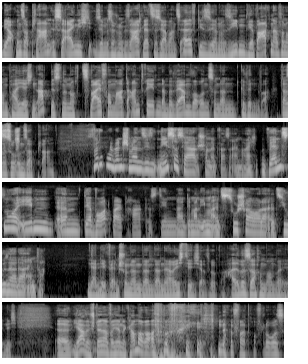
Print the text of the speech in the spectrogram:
Ja, unser Plan ist ja eigentlich, Sie haben es ja schon gesagt, letztes Jahr waren es elf, dieses Jahr nur sieben. Wir warten einfach noch ein paar Jährchen ab, bis nur noch zwei Formate antreten, dann bewerben wir uns und dann gewinnen wir. Das ist so unser Plan. Ich würde mir wünschen, wenn Sie nächstes Jahr schon etwas einreichen. Und wenn es nur eben ähm, der Wortbeitrag ist, den, den man eben als Zuschauer oder als User da einfach. Ja, nee, wenn schon, dann, dann, dann ja richtig. Also halbe Sachen machen wir hier nicht. Äh, ja, wir stellen einfach hier eine Kamera auf, reden einfach drauf los.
